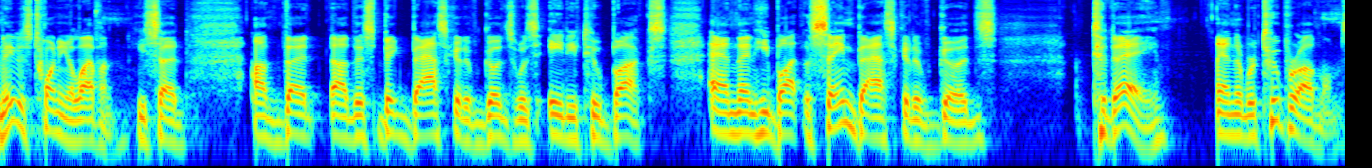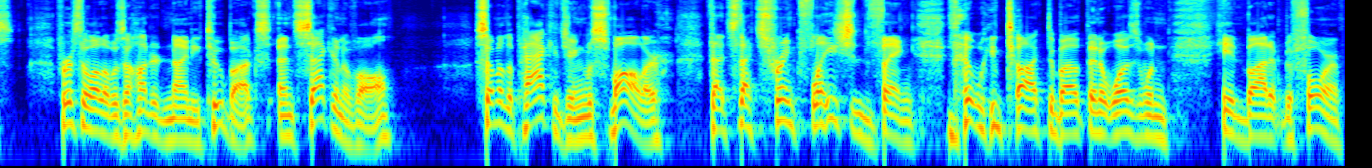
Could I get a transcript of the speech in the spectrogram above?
maybe it was 2011. He said uh, that uh, this big basket of goods was 82 bucks, and then he bought the same basket of goods today, and there were two problems. First of all, it was 192 bucks, and second of all, some of the packaging was smaller. That's that shrinkflation thing that we've talked about than it was when he had bought it before.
